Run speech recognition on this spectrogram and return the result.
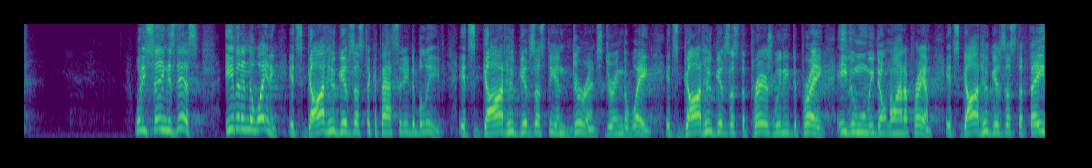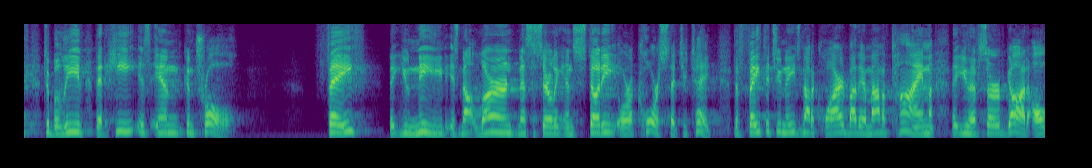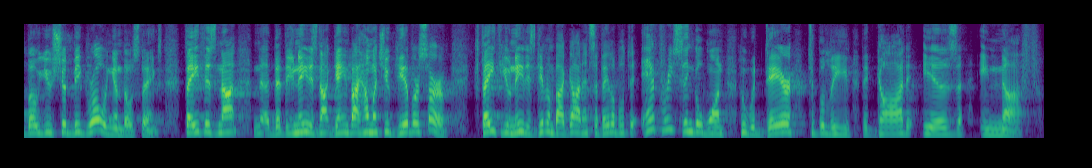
What he's saying is this even in the waiting, it's God who gives us the capacity to believe. It's God who gives us the endurance during the wait. It's God who gives us the prayers we need to pray even when we don't know how to pray them. It's God who gives us the faith to believe that He is in control. Faith that you need is not learned necessarily in study or a course that you take. The faith that you need is not acquired by the amount of time that you have served God, although you should be growing in those things. Faith is not that you need is not gained by how much you give or serve. Faith you need is given by God, and it's available to every single one who would dare to believe that God is enough.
